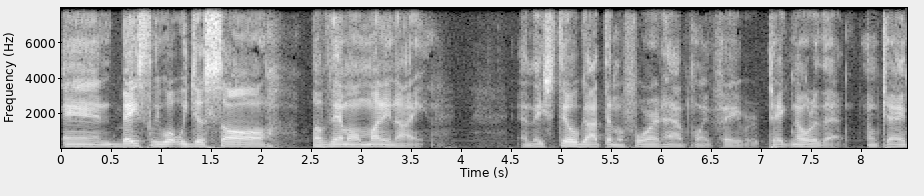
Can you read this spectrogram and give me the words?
and basically what we just saw of them on Monday night, and they still got them a four and a half point favorite. Take note of that. Okay.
